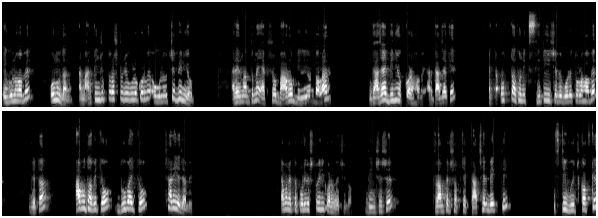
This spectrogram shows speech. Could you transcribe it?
এগুলো হবে অনুদান। আর মার্কিন যুক্তরাষ্ট্র যেগুলো করবে, ওগুলো হচ্ছে বিনিয়োগ। আর এর মাধ্যমে একশো বারো বিলিয়ন ডলার গাজায় বিনিয়োগ করা হবে। আর গাজাকে একটা অত্যাধুনিক সিটি হিসেবে গড়ে তোলা হবে, যেটা আবুধাবিকেও, দুবাইকেও ছাড়িয়ে যাবে। এমন একটা পরিবেশ তৈরি করা হয়েছিল। দিন শেষে ট্রাম্পের সবচেয়ে কাছের ব্যক্তি স্টিভ উইটকফকে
